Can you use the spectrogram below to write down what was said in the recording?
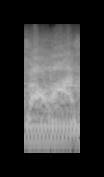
to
